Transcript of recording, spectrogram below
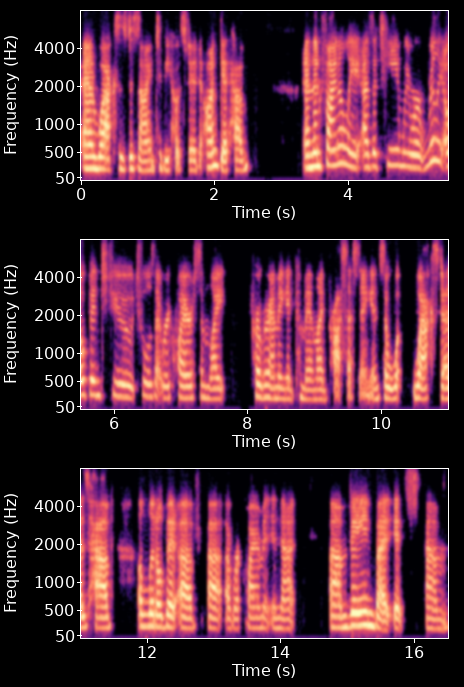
And Wax is designed to be hosted on GitHub. And then finally, as a team, we were really open to tools that require some light programming and command line processing. And so WAX does have a little bit of uh, a requirement in that um, vein, but it's um,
